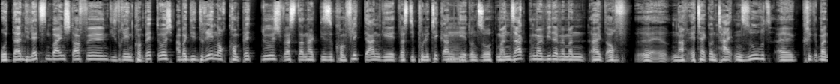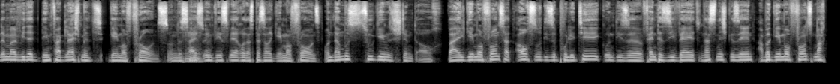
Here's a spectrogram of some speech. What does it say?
Und dann die letzten beiden Staffeln, die drehen komplett durch, aber die drehen noch komplett durch, was dann halt diese Konflikte angeht, was die Politik Mhm. angeht und so. Man sagt immer wieder, wenn man halt auch äh, nach Attack on Titan sucht, äh, kriegt man immer wieder den Vergleich mit Game of Thrones. Und das Mhm. heißt irgendwie, es wäre das bessere Game of Thrones. Und da muss ich zugeben, es stimmt auch. Weil Game of Thrones hat auch so diese Politik und diese Fantasy-Welt und hast nicht gesehen. Aber Game of Thrones macht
